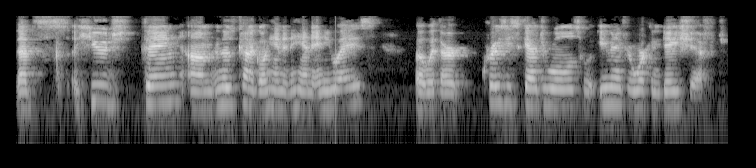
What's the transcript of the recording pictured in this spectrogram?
that's a huge thing, um, and those kind of go hand in hand, anyways. But with our crazy schedules, even if you're working day shift,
